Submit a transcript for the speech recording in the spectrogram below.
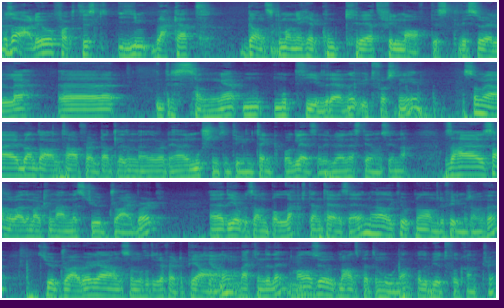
Og så er det jo faktisk i Black Hat ganske mange helt konkret filmatisk visuelle, eh, interessante, motivdrevne utforskninger. Som jeg annet har følt at liksom, det har vært en av de morsomste tingene å tenke på og glede seg til ved neste gjennomsyn. Og så her samarbeider Michael Mann med Stuart Dryberg. Eh, De jobbet sammen på Luck, den TV-serien, men de hadde ikke gjort noen andre filmer sammen før. Stuart Dryberg er han som fotograferte piano, Piano. back in the day. Han har også jobbet med Hans Petter Moland på The Beautiful Country.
